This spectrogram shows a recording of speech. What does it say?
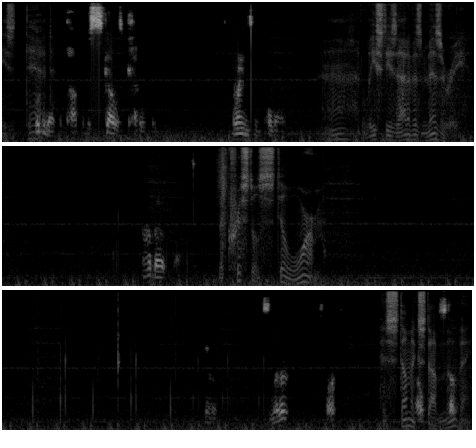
He's dead. Look at that. The top of his skull is cut open. Brain's been pulled out. Uh, at least he's out of his misery. How about that? The crystal's still warm. His liver? His stomach Oh, stopped stop. moving.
